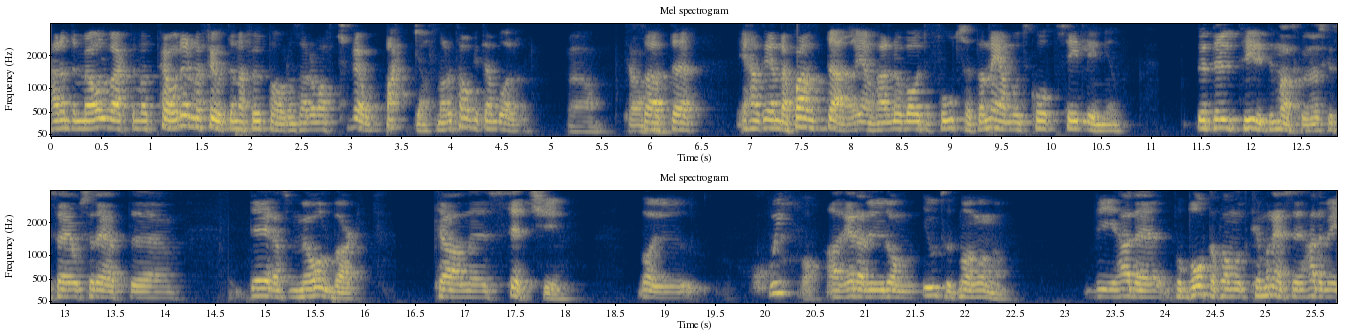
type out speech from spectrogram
hade inte målvakten varit på den med foten när fotparaden så hade de haft två backar som hade tagit den bollen. Ja, Så att eh, hans enda chans där igen hade nog varit att fortsätta ner mot kort sidlinjen. Detta är ju tidigt i matchen. Jag ska säga också det att eh, deras målvakt Karl eh, Secchi var ju skitbra. Han räddade ju dem otroligt många gånger. Vi hade på bortaplan mot Cremonese hade vi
